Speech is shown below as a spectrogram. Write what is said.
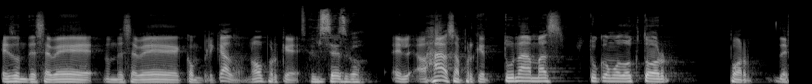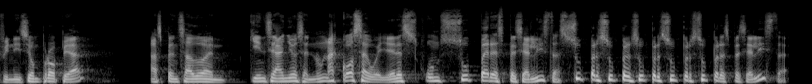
es donde se ve, donde se ve complicado, ¿no? Porque el sesgo. El, ajá, o sea, porque tú nada más, tú como doctor, por definición propia, has pensado en 15 años en una cosa, güey. Eres un súper especialista, súper, súper, súper, súper, súper especialista.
